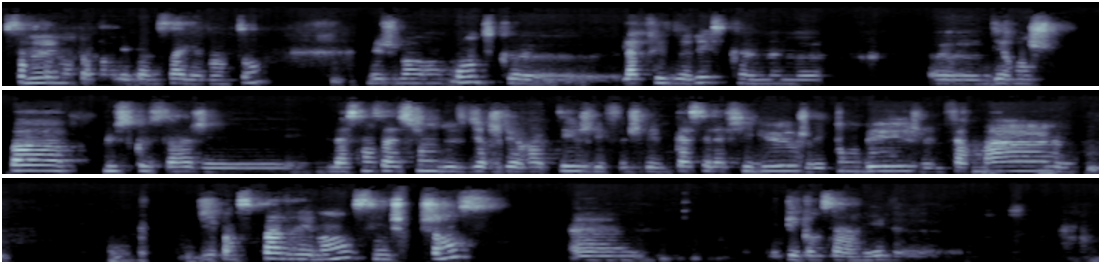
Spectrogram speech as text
certainement pas parlé comme ça il y a 20 ans, mais je me rends compte que la prise de risque ne me euh, dérange pas plus que ça. J'ai la sensation de se dire je vais rater, je vais, je vais me casser la figure, je vais tomber, je vais me faire mal. J'y pense pas vraiment, c'est une chance. Euh, et puis quand ça arrive, euh,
